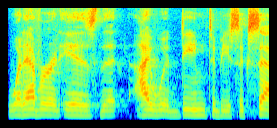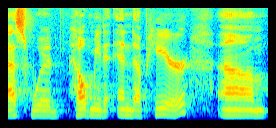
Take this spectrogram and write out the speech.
whatever it is that I would deem to be success would help me to end up here. Um,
